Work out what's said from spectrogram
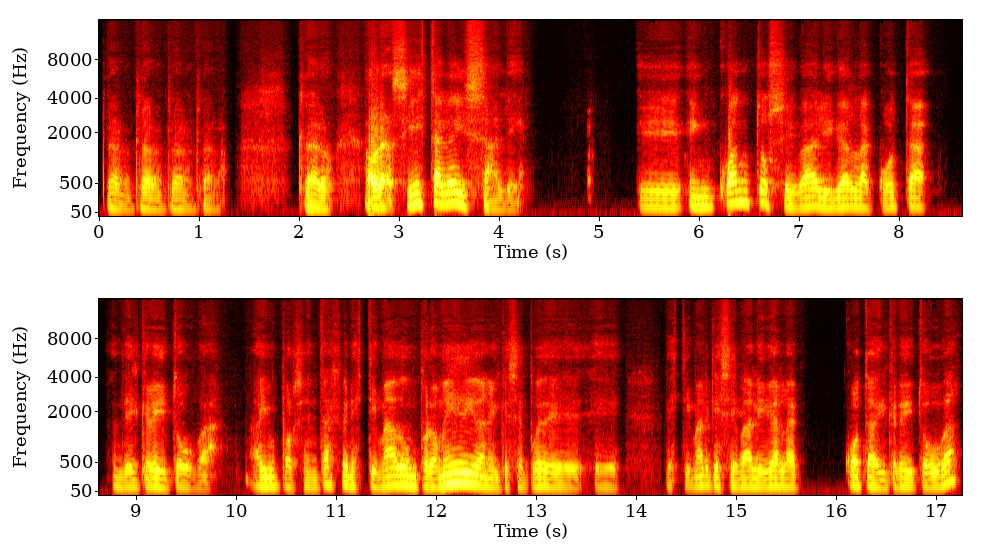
claro, claro, claro, claro. Claro. Ahora, si esta ley sale, eh, ¿en cuánto se va a aliviar la cuota del crédito UVA? ¿Hay un porcentaje, un estimado, un promedio en el que se puede eh, estimar que se va a aliviar la cuota del crédito UVA?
